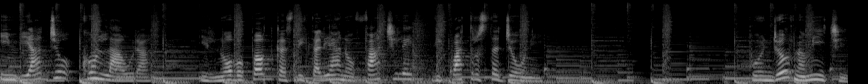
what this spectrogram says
In viaggio con Laura, il nuovo podcast italiano facile di quattro stagioni. Buongiorno amici,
